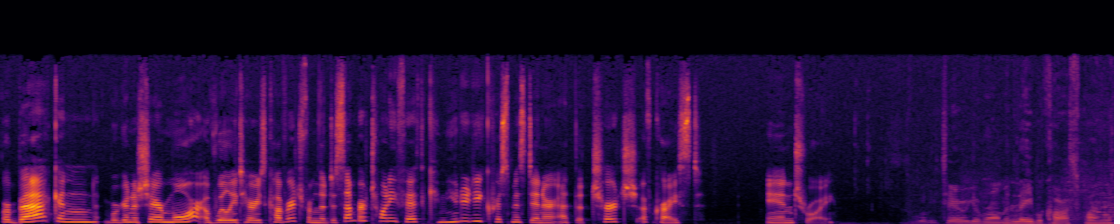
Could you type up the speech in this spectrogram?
We're back and we're going to share more of Willie Terry's coverage from the December 25th Community Christmas Dinner at the Church of Christ in Troy. This is Willie Terry, your Roman labor correspondent,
